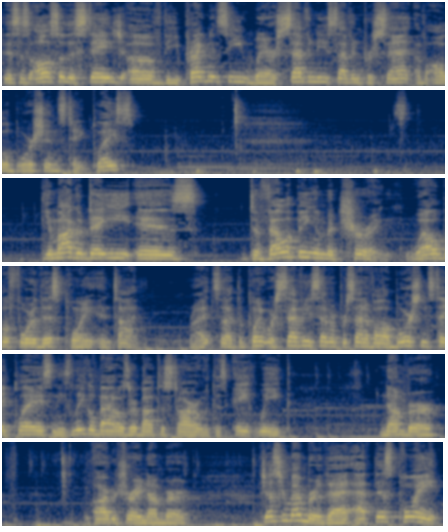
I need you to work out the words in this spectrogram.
This is also the stage of the pregnancy where 77% of all abortions take place. The Imago Dei is developing and maturing well before this point in time, right? So, at the point where 77% of all abortions take place and these legal battles are about to start with this eight week number, arbitrary number, just remember that at this point,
